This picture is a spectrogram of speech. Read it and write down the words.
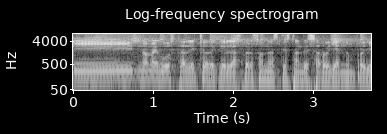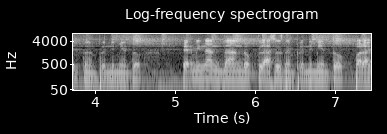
Y no me gusta el hecho de que las personas que están desarrollando un proyecto de emprendimiento terminan dando clases de emprendimiento para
